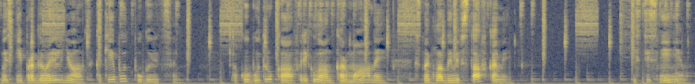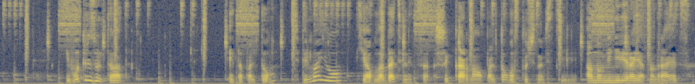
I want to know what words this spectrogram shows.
Мы с ней проговорили нюансы, какие будут пуговицы, какой будет рукав, реглан, карманы с накладными вставками и стеснением. И вот результат. Это пальто теперь мое. Я обладательница шикарного пальто в восточном стиле. Оно мне невероятно нравится –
